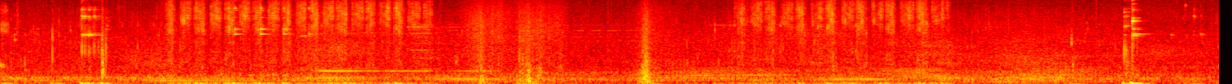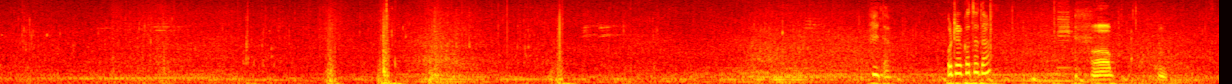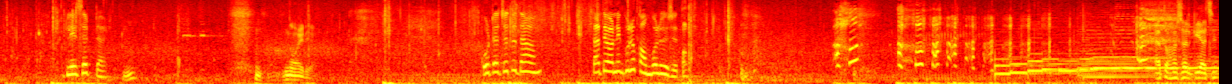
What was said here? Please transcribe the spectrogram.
হ্যাঁ দাও। ওটার কত দাম? ব্লেজারটার? নো আইডিয়া ওটা যত দাম তাতে অনেকগুলো কম্বল হয়ে যেত। এত হাসার কি আছে?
